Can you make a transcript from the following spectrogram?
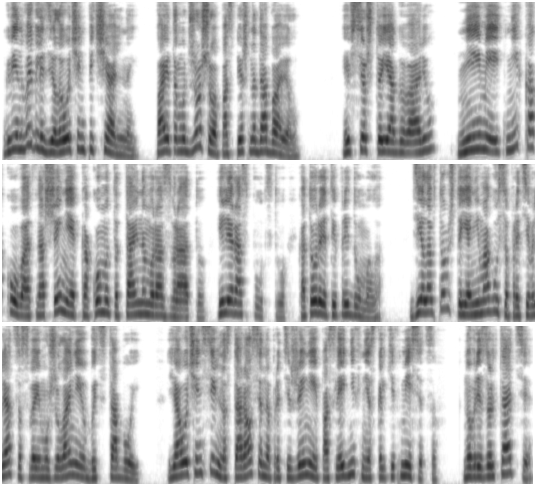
Гвин выглядела очень печальной, поэтому Джошуа поспешно добавил. «И все, что я говорю, не имеет никакого отношения к какому-то тайному разврату или распутству, которое ты придумала. Дело в том, что я не могу сопротивляться своему желанию быть с тобой. Я очень сильно старался на протяжении последних нескольких месяцев, но в результате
